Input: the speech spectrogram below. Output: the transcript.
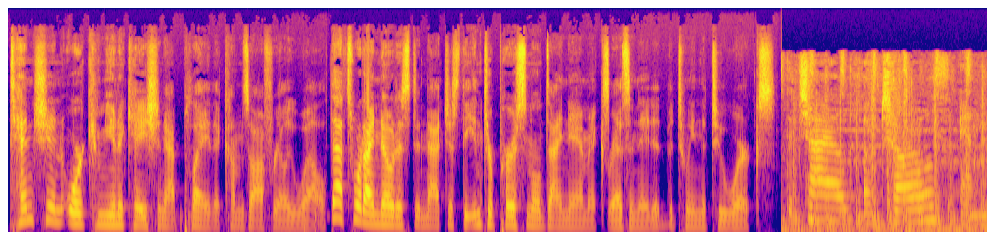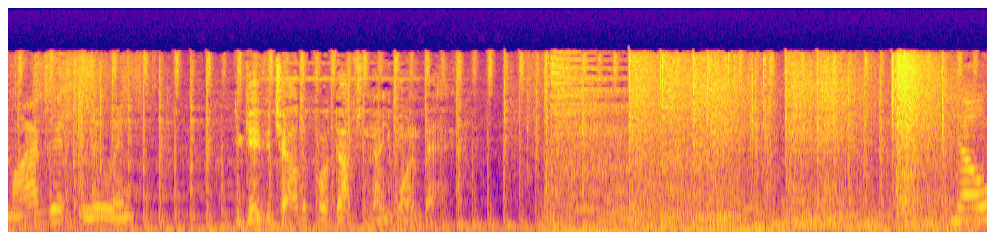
tension or communication at play that comes off really well. That's what I noticed in that, just the interpersonal dynamics resonated between the two works. The child of Charles and Margaret Lewin. You gave your child up for adoption, now you want him back. No,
